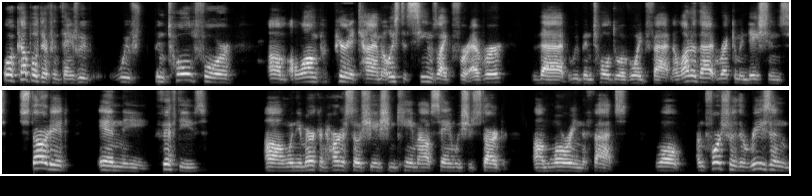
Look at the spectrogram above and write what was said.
Well, a couple of different things. We've we've been told for um, a long period of time, at least it seems like forever, that we've been told to avoid fat, and a lot of that recommendations started in the 50s um, when the American Heart Association came out saying we should start um, lowering the fats. Well, unfortunately, the reason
